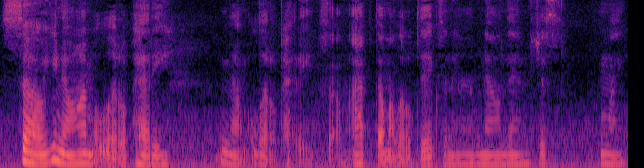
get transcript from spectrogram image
So, you know, I'm a little petty. You know, I'm a little petty. So, I have to throw my little digs in there every now and then. Just, I'm like,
